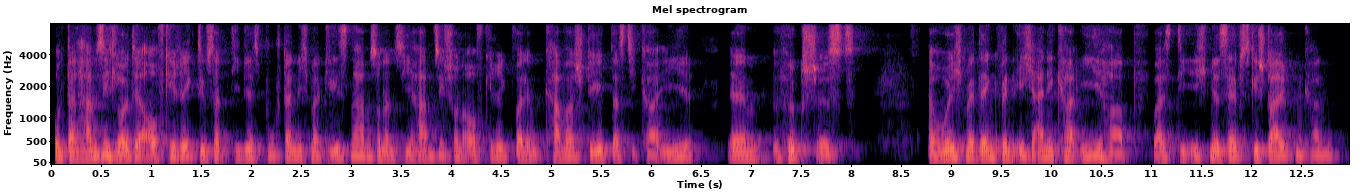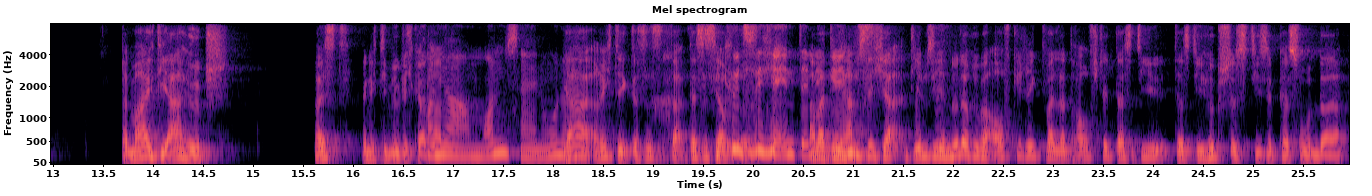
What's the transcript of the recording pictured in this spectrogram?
Und dann haben sich Leute aufgeregt, die das Buch dann nicht mal gelesen haben, sondern sie haben sich schon aufgeregt, weil im Cover steht, dass die KI ähm, hübsch ist. Da wo ich mir denke, wenn ich eine KI habe, weißt, die ich mir selbst gestalten kann, dann mache ich die ja hübsch. Weißt, wenn ich die Möglichkeit habe. Kann hab. ja Mon sein, oder? Ja, richtig. Das ist, das ist ja. Künstliche Intelligenz. Aber die haben sich ja, die haben sich ja nur darüber aufgeregt, weil da drauf steht, dass die, dass die hübsch ist, diese Person da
